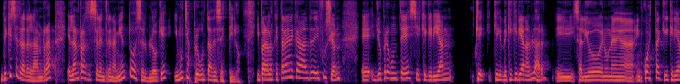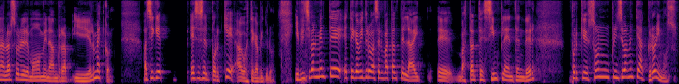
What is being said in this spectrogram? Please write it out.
¿De qué se trata el AMRAP? ¿El AMRAP es el entrenamiento o es el bloque? Y muchas preguntas de ese estilo. Y para los que están en el canal de difusión, eh, yo pregunté si es que querían de qué querían hablar y salió en una encuesta que querían hablar sobre el EMOM, el AMRAP y el Metcon. Así que ese es el por qué hago este capítulo. Y principalmente este capítulo va a ser bastante light, eh, bastante simple de entender, porque son principalmente acrónimos.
